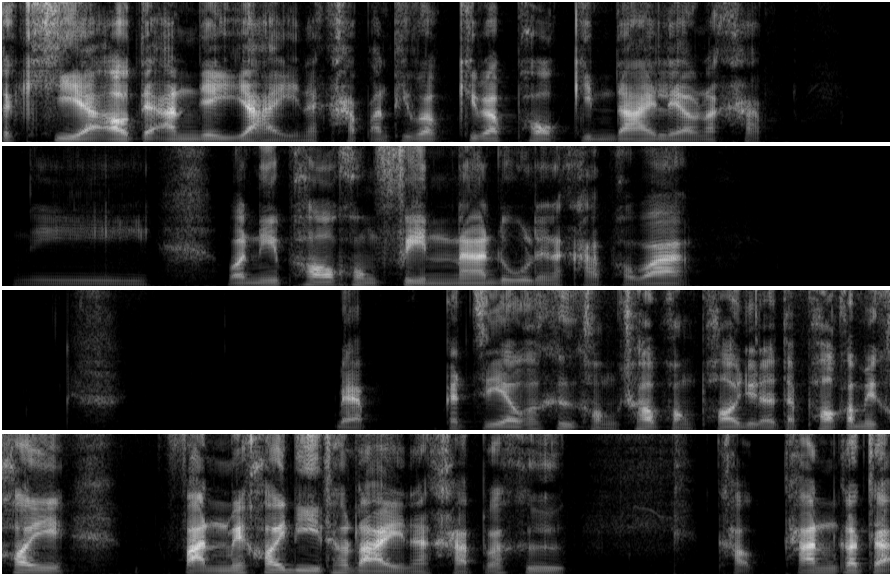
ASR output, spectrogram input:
จะเขี่ยเอาแต่อันใหญ่ ๆ นะครับ อันที่ว่าคิดว่าพอกินได้แล้วนะครับ นี่วันนี้พ่อคงฟินน่าดูเลยนะครับ เพราะว่า แบบกระเจียวก็คือของชอบของพ่ออยู่แล้ว แต่พ่อก็ไม่ค่อยฟันไม่ค่อยดีเท่าไหร่นะครับ ก็คือ เขาท่านก็จะ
